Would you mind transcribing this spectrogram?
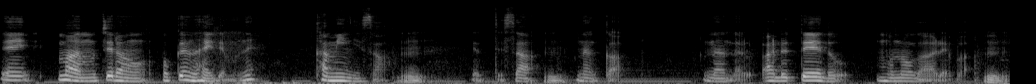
でまあもちろん屋内でもね紙にさうん。うんやってさうん。なんかなんだろうある程度ものがあれば。うん。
